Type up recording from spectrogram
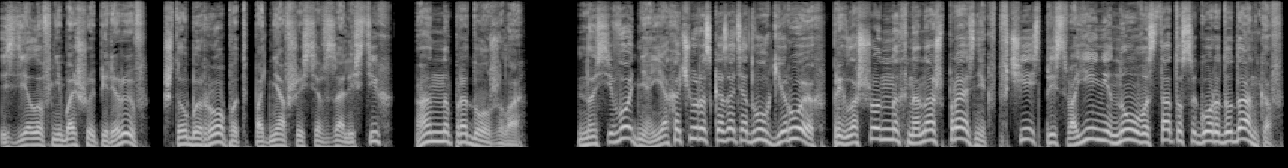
Сделав небольшой перерыв, чтобы ропот, поднявшийся в зале стих, Анна продолжила. Но сегодня я хочу рассказать о двух героях, приглашенных на наш праздник в честь присвоения нового статуса города Данков.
